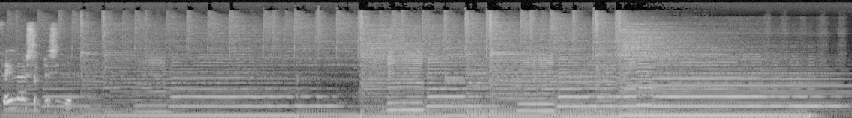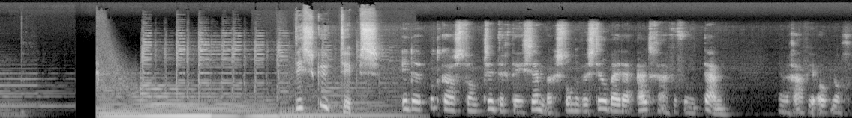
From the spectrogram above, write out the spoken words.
Veel luisterplezier! Discutips. In de podcast van 20 december stonden we stil bij de uitgaven voor je tuin. En we gaven je ook nog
